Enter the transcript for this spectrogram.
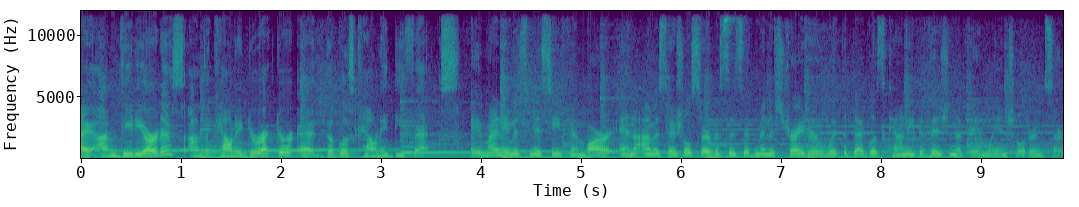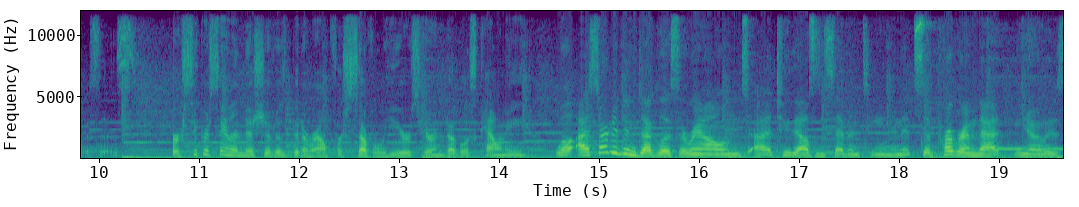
Hi, I'm Dee Dee Artis. I'm the County Director at Douglas County DFACS. Hey, my name is Missy Finbar and I'm a Social Services Administrator with the Douglas County Division of Family and Children's Services. Our Secret Santa initiative has been around for several years here in Douglas County. Well, I started in Douglas around uh, 2017 and it's a program that, you know, is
